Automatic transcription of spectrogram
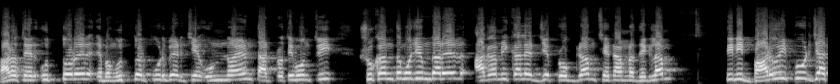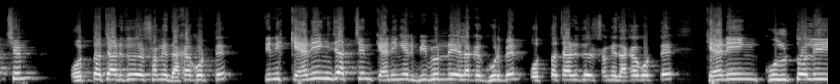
ভারতের উত্তরের এবং উত্তর পূর্বের যে উন্নয়ন, তার প্রতিমন্ত্রী সুকান্ত মজুমদারের আগামীকালের যে প্রোগ্রাম, সেটা আমরা দেখলাম। তিনি বারুইপুর যাচ্ছেন অত্যাচারিতদের সঙ্গে দেখা করতে। তিনি ক্যানিং যাচ্ছেন ক্যানিং এর বিভিন্ন এলাকায় ঘুরবেন, অত্যাচারীদের সঙ্গে দেখা করতে। ক্যানিং, কুলতলি,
